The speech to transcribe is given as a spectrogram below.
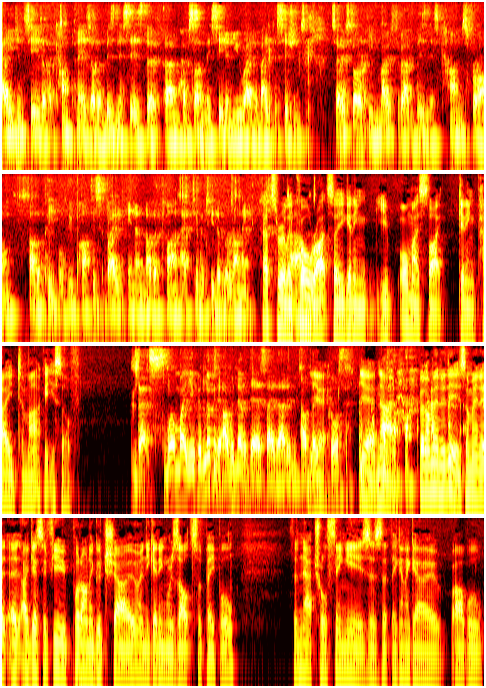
agencies, other companies, other businesses that um, have suddenly seen a new way to make decisions. So historically, most of our business comes from other people who participate in another client activity that we're running. That's really um, cool, right? So you're getting you're almost like getting paid to market yourself that's one way you could look at it. I would never dare say that in public, yeah. of course. yeah, no, but I mean it is. I mean, it, it, I guess if you put on a good show and you're getting results for people, the natural thing is is that they're going to go, "Oh, we'll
